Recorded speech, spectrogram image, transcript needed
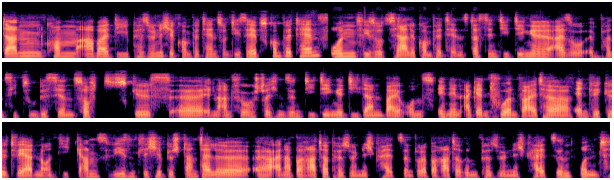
dann kommen aber die persönliche Kompetenz und die Selbstkompetenz und die soziale Kompetenz. Das sind die Dinge, also im Prinzip so ein bisschen Soft Skills äh, in Anführungsstrichen sind die Dinge, die dann bei uns in den den Agenturen weiterentwickelt werden und die ganz wesentliche Bestandteile äh, einer Beraterpersönlichkeit sind oder Beraterinnenpersönlichkeit sind. Und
